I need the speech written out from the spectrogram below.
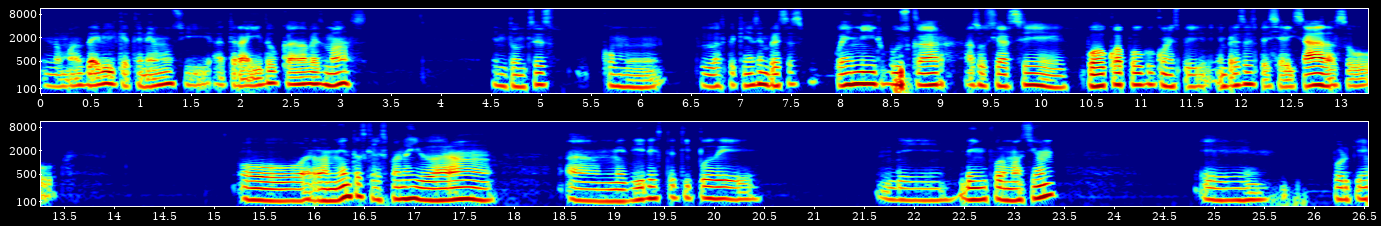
en lo más débil que tenemos y atraído cada vez más entonces como pues, las pequeñas empresas pueden ir buscar asociarse poco a poco con empresas especializadas o o herramientas que les puedan ayudar a, a medir este tipo de, de, de información. Eh, porque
